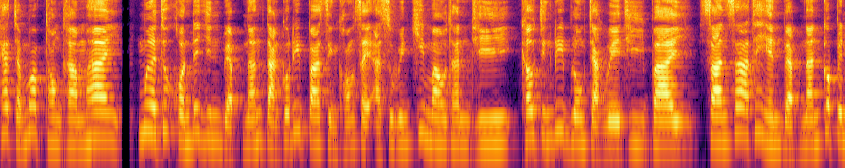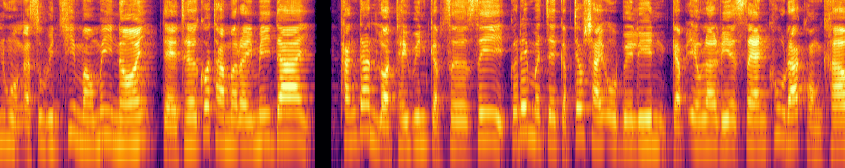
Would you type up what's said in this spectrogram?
ข้าจะมอบทองคำให้ เมื่อทุกคนได้ยินแบบนั้นต่างก็รีบปาสิ่งของใส่อัศวินขี้เมาทันที เขาจึงรีบลงจากเวทีไป ซานซ่าที่เห็นแบบนั้นก็เป็นห่วงอัศวินขี้เมาไม่น้อย แต่เธอก็ทำอะไรไม่ได้ ทางด้านหลอดไทวินกับเซอร์ซี่ก็ได้มาเจอกับเจ้าชายโอเบริน กับเอลลาเรียแซนคู่รักของเขา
